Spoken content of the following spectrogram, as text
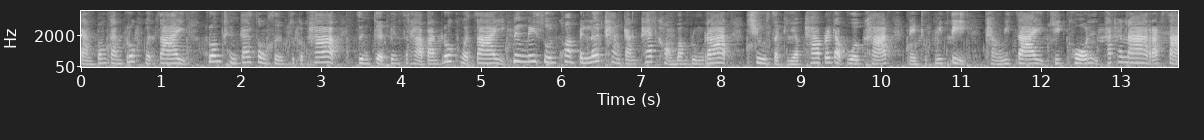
การป้องกันโรคหัวใจ รวมถึงการส่งเสริมสุขภาพ จึงเกิดเป็นสถาบันโรคหัวใจหนึ่งในศูนย์ความเป็นเลิศทางการแพทย์ของบำรุงราษฎร์ชูศักยภาพระดับ World Class ในทุกมิติทางวิจัย คิดค้น พัฒนารักษา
